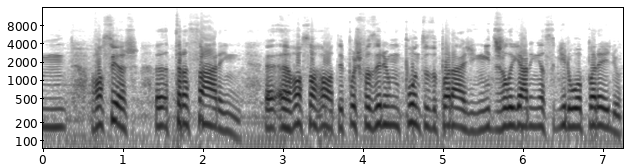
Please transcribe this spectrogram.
Um, vocês uh, traçarem uh, a vossa rota e depois fazerem um ponto de paragem e desligarem a seguir o aparelho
